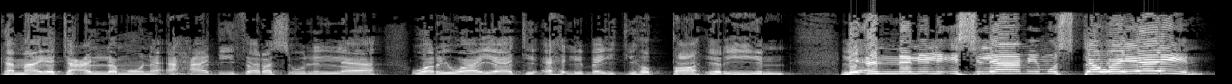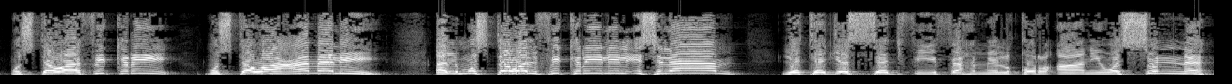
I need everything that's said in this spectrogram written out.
كما يتعلمون أحاديث رسول الله وروايات أهل بيته الطاهرين لأن للإسلام مستويين مستوى فكري مستوى عملي المستوى الفكري للإسلام يتجسد في فهم القرآن والسنة.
